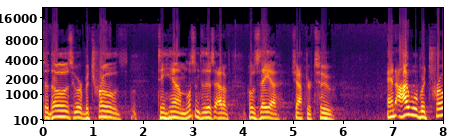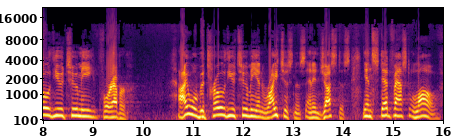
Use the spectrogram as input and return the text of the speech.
to those who are betrothed to him. Listen to this out of Hosea chapter 2. And I will betroth you to me forever. I will betroth you to me in righteousness and in justice, in steadfast love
